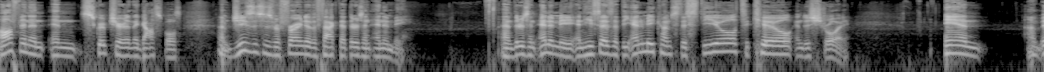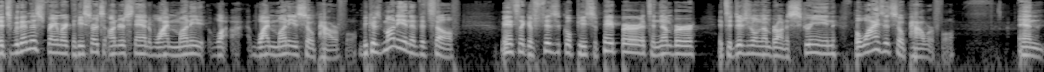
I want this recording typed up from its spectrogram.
Often in, in Scripture, in the Gospels, um, Jesus is referring to the fact that there's an enemy. And there's an enemy, and he says that the enemy comes to steal, to kill, and destroy. And um, it's within this framework that he starts to understand why money, why, why money is so powerful. Because money in of itself, I mean, it's like a physical piece of paper, it's a number, it's a digital number on a screen, but why is it so powerful? And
